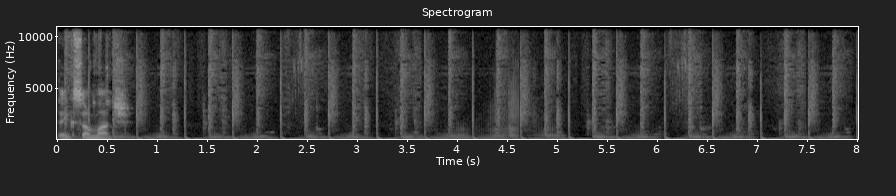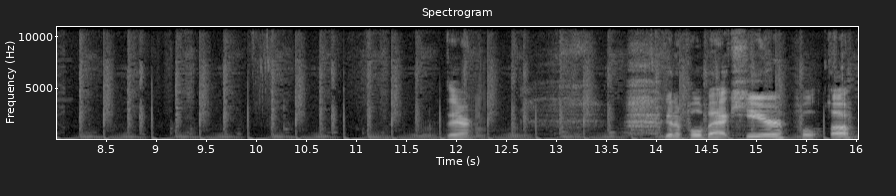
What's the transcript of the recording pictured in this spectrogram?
thanks so much. There. I'm gonna pull back here, pull up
